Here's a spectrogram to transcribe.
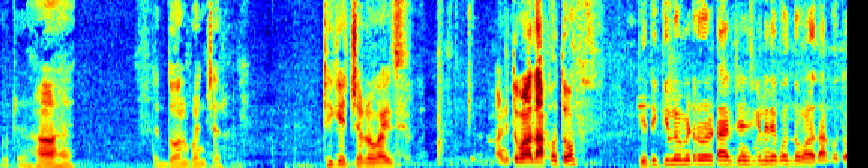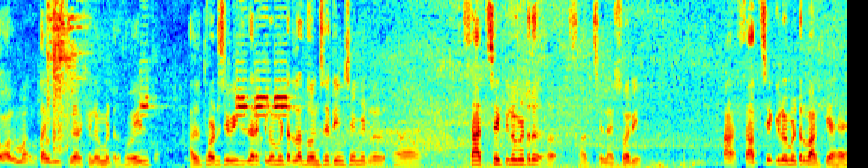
कुठे? हा आहे. हे दोन पंचर. ठीक आहे चलो गाईज आणि तुम्हाला दाखवतो. किती किलोमीटरवर टायर चेंज केले ते पण तुम्हाला दाखवतो. ऑलमोस्ट आता वीस हजार किलोमीटर होईल. अजून थोडेसे वीस हजार किलोमीटरला दोनशे तीनशे मीटर सातशे किलोमीटर सातशे नाही सॉरी हां सातशे किलोमीटर बाकी आहे.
